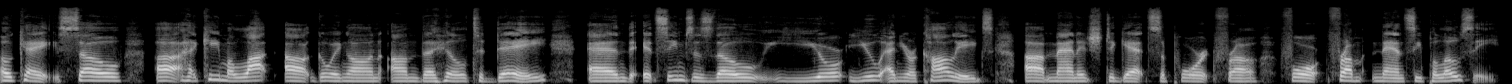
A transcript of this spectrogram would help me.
Okay, so uh, Hakim, a lot uh, going on on the Hill today, and it seems as though your you and your colleagues uh, managed to get support from for from Nancy Pelosi.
